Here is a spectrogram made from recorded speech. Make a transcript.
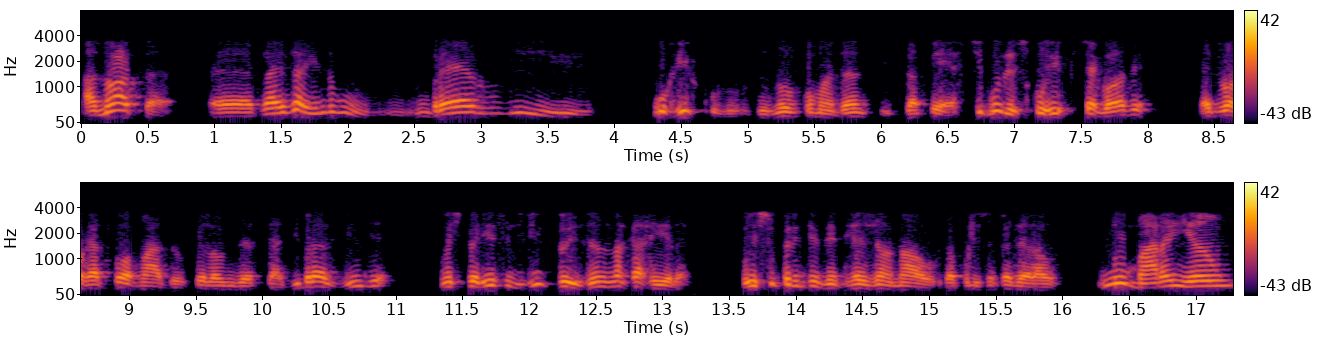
A nota é, traz ainda um, um breve currículo do novo comandante da PS. Segundo esse currículo, Segovia advogado formado pela Universidade de Brasília, com experiência de 22 anos na carreira. Foi superintendente regional da Polícia Federal no Maranhão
